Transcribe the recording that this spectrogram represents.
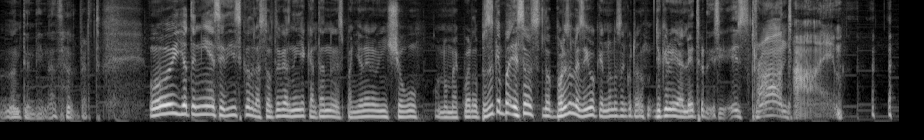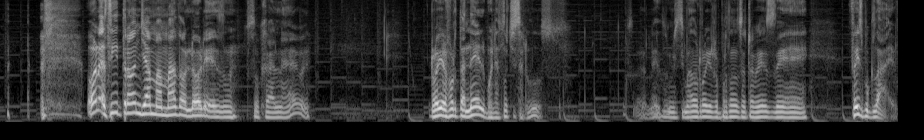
no, no entendí nada, Alberto. Uy, yo tenía ese disco de las Tortugas Ninja cantando en español, era un show, o no me acuerdo. Pues es que eso es lo- por eso les digo que no los he encontrado. Yo quiero ir a Letter y decir, it's Tron time. Ahora sí, Tron ya mamá Dolores. Pues ojalá, güey. Roger Fortanel, buenas noches, saludos. Saludos, Mi estimado Roger reportándose a través de Facebook Live.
